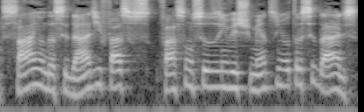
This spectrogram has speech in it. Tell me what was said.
saiam da cidade e façam, façam seus investimentos em outras cidades.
